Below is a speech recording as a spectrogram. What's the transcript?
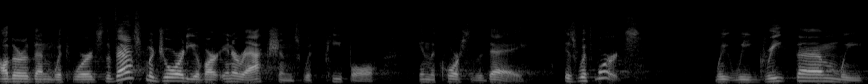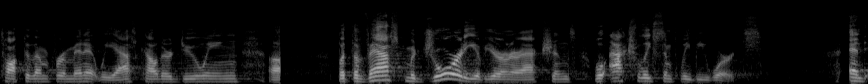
other than with words. The vast majority of our interactions with people in the course of the day is with words. We, we greet them, we talk to them for a minute, we ask how they're doing. Uh, but the vast majority of your interactions will actually simply be words. And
